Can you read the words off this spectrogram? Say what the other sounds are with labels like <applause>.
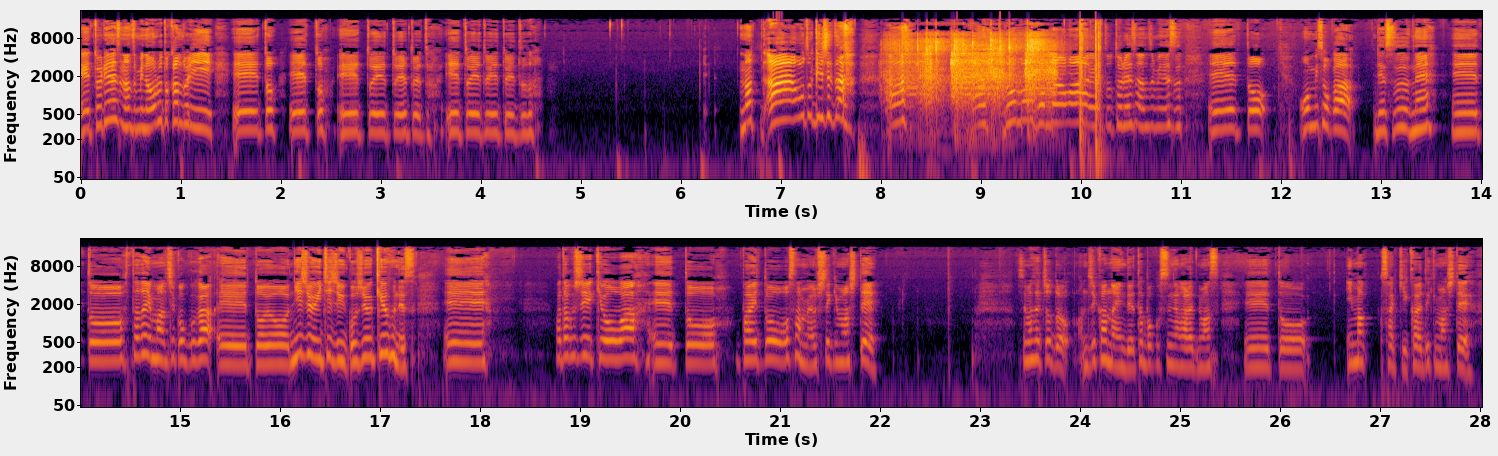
えー、とりあえず夏美のオールドカントリー、えーと、えーと、えーと、えーと、えーと、えーと、えーと、えーと、えーと、えーと、な、あー、音消してたあー、あ、どうも、こんばんは。えっ、と、とりあえず夏美です。えっ、と、大晦日ですね。えっ、と、ただいま時刻が、えっ、と、21時59分です。えー、私、今日は、えっ、と、バイト納めをしてきまして、すいません、ちょっと時間ないんでタバコ吸いながらやってます。えっ、と、今、さっき帰ってきまして、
